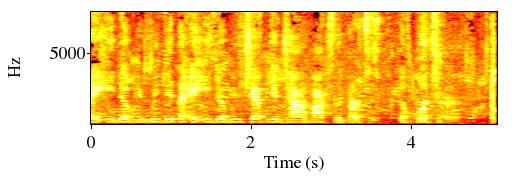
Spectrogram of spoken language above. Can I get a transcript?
AEW, we get the AEW champion Jon Moxley versus The Butcher. The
